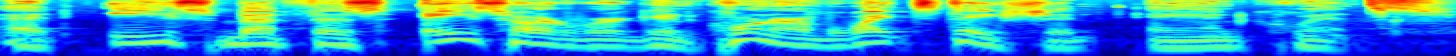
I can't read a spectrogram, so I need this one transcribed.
at East Memphis Ace Hardware, again, corner of White Station and Quince.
